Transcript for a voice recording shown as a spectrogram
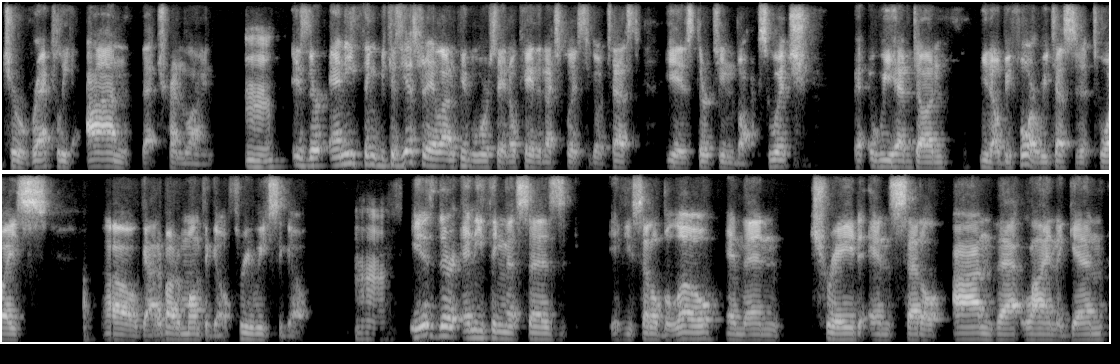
directly on that trend line. Mm-hmm. Is there anything because yesterday a lot of people were saying, okay, the next place to go test is 13 bucks, which we have done, you know, before. We tested it twice. Oh God, about a month ago, three weeks ago. Uh-huh. Is there anything that says if you settle below and then trade and settle on that line again,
